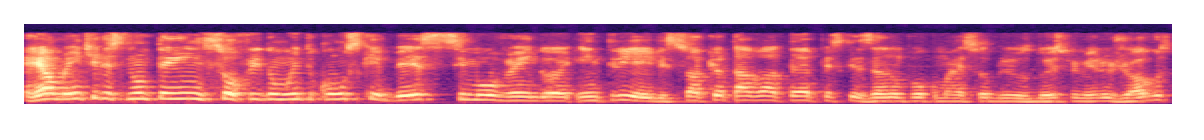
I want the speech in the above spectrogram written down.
Realmente eles não têm sofrido muito com os QBs se movendo entre eles. Só que eu estava até pesquisando um pouco mais sobre os dois primeiros jogos.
